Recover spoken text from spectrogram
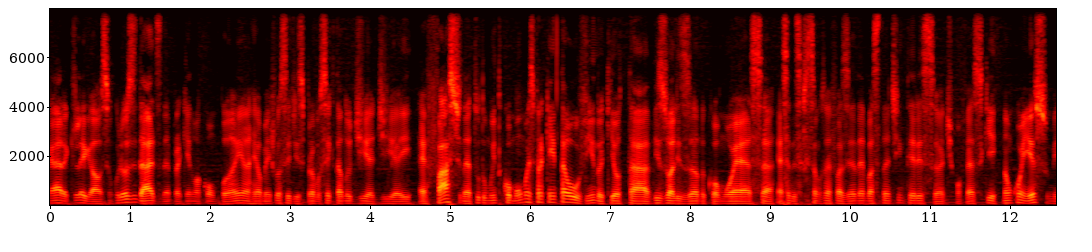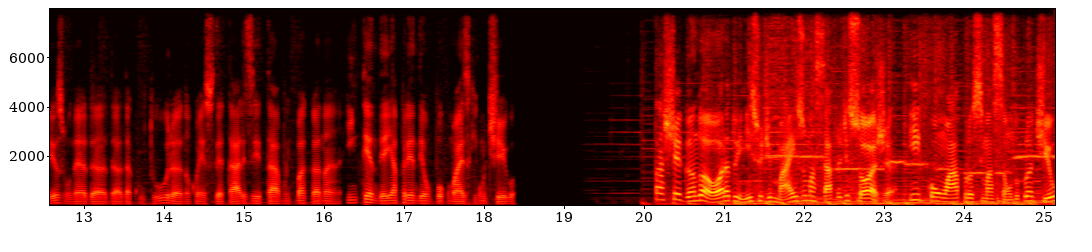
Cara, que legal. São curiosidades, né? Para quem não acompanha, realmente você disse para você que tá no dia a dia aí, é fácil, né? Tudo muito comum, mas para quem tá ouvindo aqui ou tá visualizando como é essa, essa descrição que você vai fazendo é bastante interessante. Confesso que não conheço mesmo, né, da, da, da cultura, não conheço detalhes e tá muito bacana entender e aprender um pouco mais aqui contigo. Tá chegando a hora do início de mais uma safra de soja, e com a aproximação do plantio,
